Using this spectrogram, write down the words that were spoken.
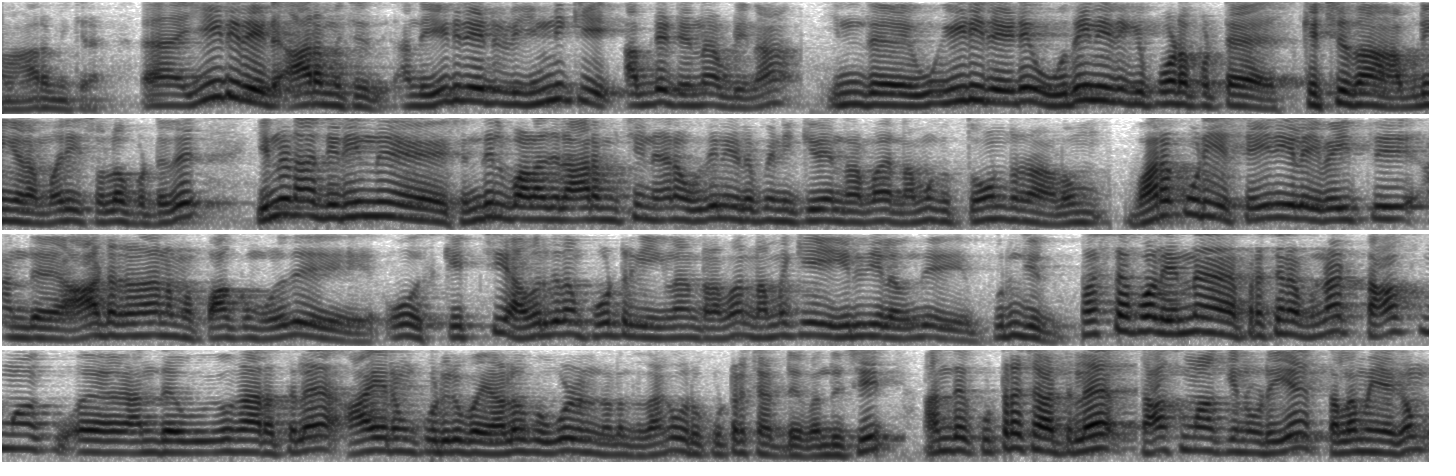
நான் ஆரம்பிக்கிறேன். இடி ரைடு ஆரம்பிச்சது. அந்த இடி ரைடு இன்னைக்கு அப்டேட் என்ன அப்படின்னா இந்த இடி ரைடே உதயநிதிக்கு போடப்பட்ட ஸ்கெட்சு தான் அப்படிங்கிற மாதிரி சொல்லப்பட்டது. என்னடா திடீர்னு செந்தில் பாலாஜியில் ஆரம்பித்து நேரம் உதயநிதியில் போய் நிற்குதுன்ற மாதிரி நமக்கு தோன்றினாலும் வரக்கூடிய செய்திகளை வைத்து அந்த ஆர்டரெலாம் நம்ம பார்க்கும்போது ஓ ஸ்கெட்சு அவருக்கு தான் போட்டிருக்கீங்களான்ற மாதிரி நமக்கே இறுதியில் வந்து புரிஞ்சுது ஃபர்ஸ்ட் ஆஃப் ஆல் என்ன பிரச்சனை அப்படின்னா டாஸ்மாக் அந்த விவகாரத்தில் ஆயிரம் கோடி ரூபாய் அளவுக்கு ஊழல் நடந்ததாக ஒரு குற்றச்சாட்டு வந்துச்சு. அந்த குற்றச்சாட்டில் டாஸ்மாகினுடைய தலைமையகம்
